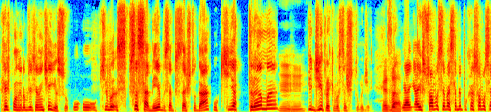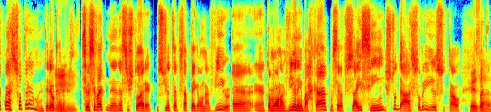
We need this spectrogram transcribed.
respondendo objetivamente é isso. O, o, o, que você precisa saber, você precisa estudar o que a trama uhum. pedir para que você estude. Exato. E aí, aí, só você vai saber porque só você conhece a sua trama, entendeu, cara? Uhum. Se você vai né, nessa história, o sujeito vai precisar pegar um navio, é, é, tomar um navio, né, embarcar, você vai precisar aí sim estudar sobre isso e tal. Exato.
